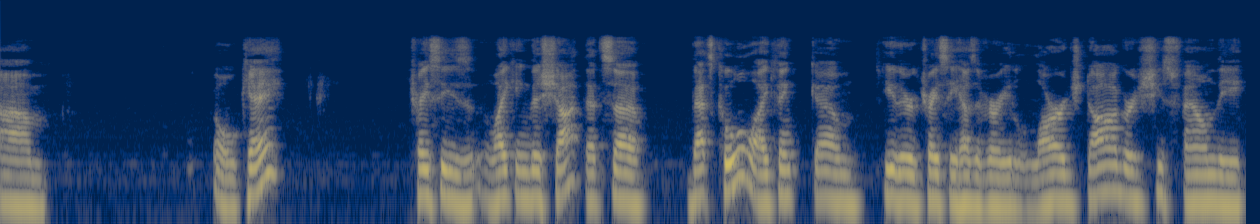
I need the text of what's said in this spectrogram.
Um, okay. Tracy's liking this shot. That's uh, that's cool. I think um, either Tracy has a very large dog or she's found the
